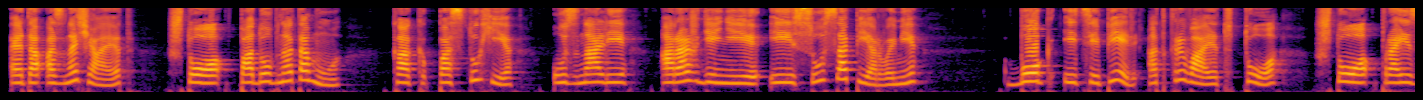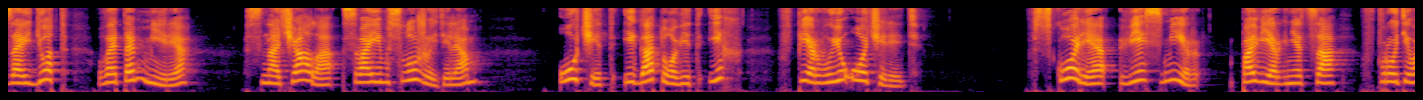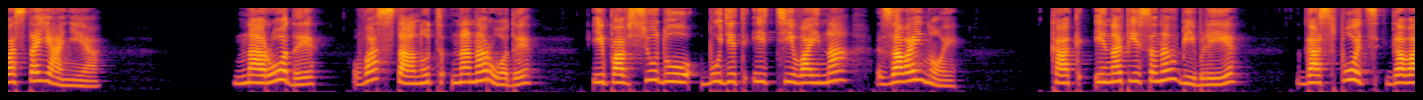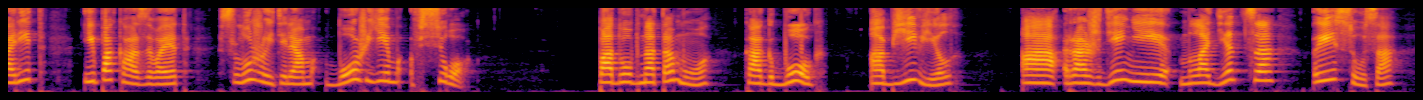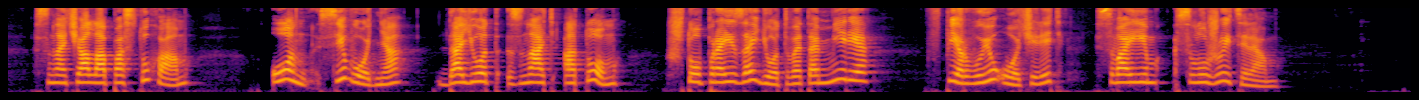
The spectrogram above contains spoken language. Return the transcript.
Это означает, что подобно тому, как пастухи узнали о рождении Иисуса первыми, Бог и теперь открывает то, что произойдет в этом мире, сначала своим служителям, учит и готовит их в первую очередь. Вскоре весь мир повергнется в противостояние. Народы восстанут на народы, и повсюду будет идти война за войной. Как и написано в Библии, Господь говорит и показывает служителям Божьим все. Подобно тому, как Бог объявил о рождении младенца Иисуса сначала пастухам, Он сегодня дает знать о том, что произойдет в этом мире в первую очередь своим служителям.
